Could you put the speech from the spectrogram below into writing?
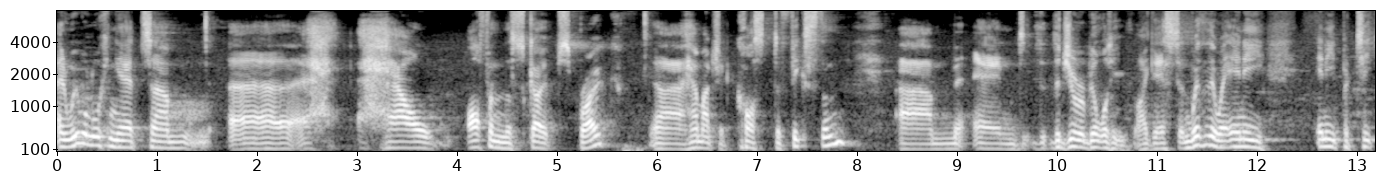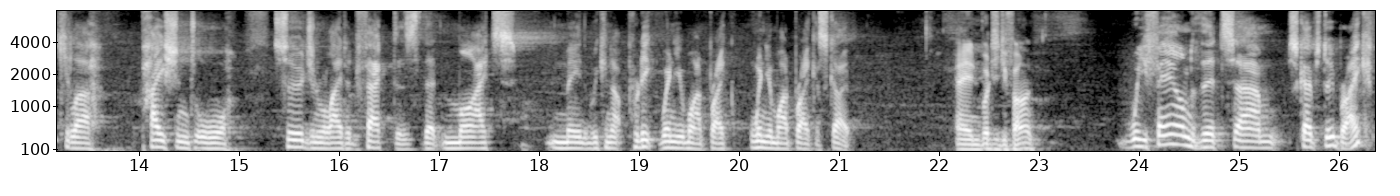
And we were looking at um, uh, how often the scopes broke, uh, how much it cost to fix them, um, and the, the durability, I guess, and whether there were any any particular patient or surgeon related factors that might mean that we cannot predict when you might break when you might break a scope. And what did you find? We found that um, scopes do break,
